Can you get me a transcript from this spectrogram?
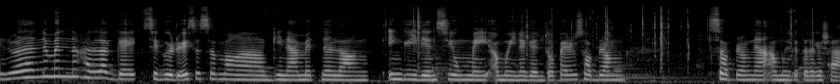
Yun, wala naman nakalagay. Siguro isa sa mga ginamit na lang ingredients yung may amoy na ganito. Pero sobrang, sobrang naamoy ko talaga siya.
